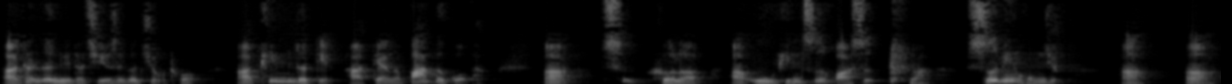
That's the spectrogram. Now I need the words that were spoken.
啊，但这女的其实是个酒托啊，拼命的点啊，点了八个果盘啊，吃喝了啊五瓶芝华士啊，十瓶红酒啊啊，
